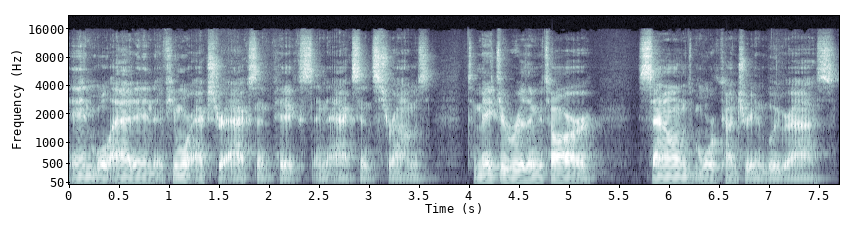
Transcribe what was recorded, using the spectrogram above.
and we'll add in a few more extra accent picks and accent strums to make your rhythm guitar sound more country and bluegrass.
